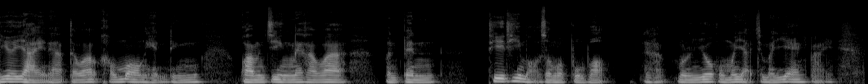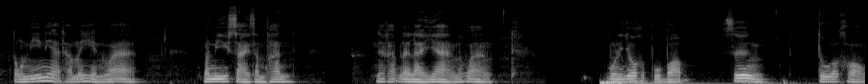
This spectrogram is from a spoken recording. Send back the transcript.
เยื่อใยนะครับ แต่ว่าเขามองเห็นถึงความจริงนะครับว่ามันเป็นที่ที่เหมาะสมกับปูบ๊อบนะครับมูริโญ่คงไม่อยากจะมาแย่งไป ตรงนี้เนี่ยทำให้เห็นว่ามันมีสายสัมพันธ์นะครับหลาย ๆ อย่างระหว่าง มูรินโญ่กับปูบ๊อบซึ่งตัวของ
